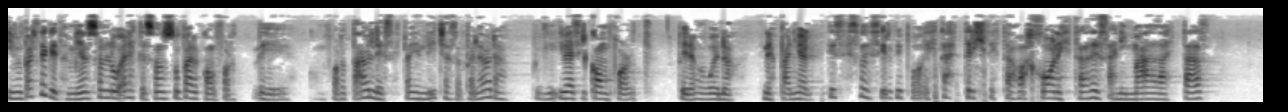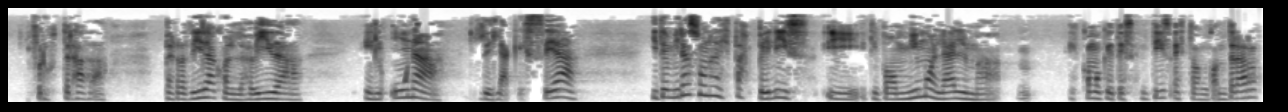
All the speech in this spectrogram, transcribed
Y me parece que también son lugares que son súper confort eh, está bien dicha esa palabra. Iba a decir comfort, pero bueno, en español. ¿Qué es eso de decir tipo, estás triste, estás bajón, estás desanimada, estás frustrada, perdida con la vida, en una de la que sea, y te miras una de estas pelis y tipo mimo al alma, es como que te sentís esto, encontrar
